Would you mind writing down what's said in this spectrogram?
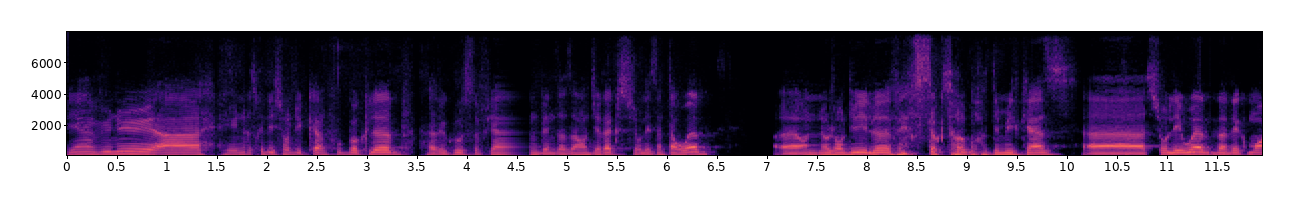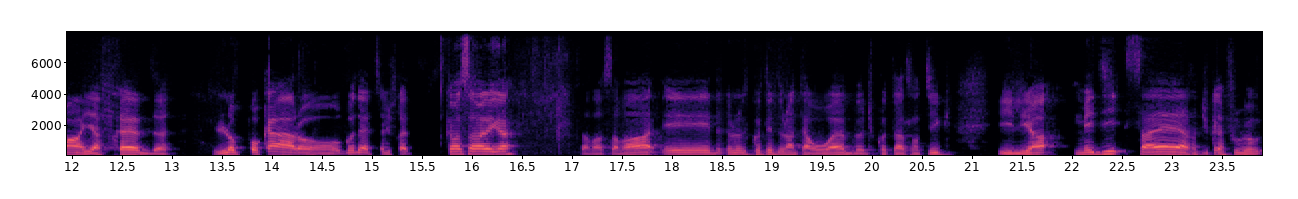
Bienvenue à une autre édition du Cannes Football Club avec vous, Sofiane Benzaza, en direct sur les interwebs. Euh, on est aujourd'hui le 26 octobre 2015. Euh, sur les webs avec moi, il y a Fred Lopocaro Godette. Salut Fred. Comment ça va les gars? Ça va, ça va. Et de l'autre côté de l'interweb, du côté atlantique, il y a Mehdi Saher du Cannes Football,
